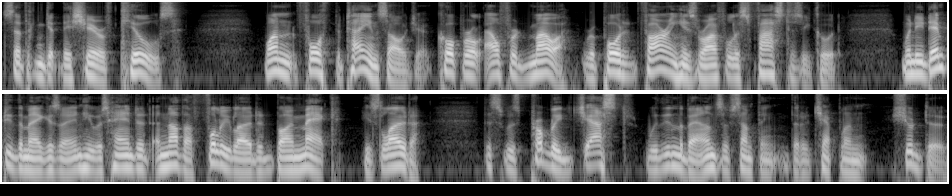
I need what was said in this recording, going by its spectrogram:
so they can get their share of kills. One 4th Battalion soldier, Corporal Alfred Mower, reported firing his rifle as fast as he could. When he'd emptied the magazine, he was handed another fully loaded by Mac, his loader. This was probably just within the bounds of something that a chaplain should do.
